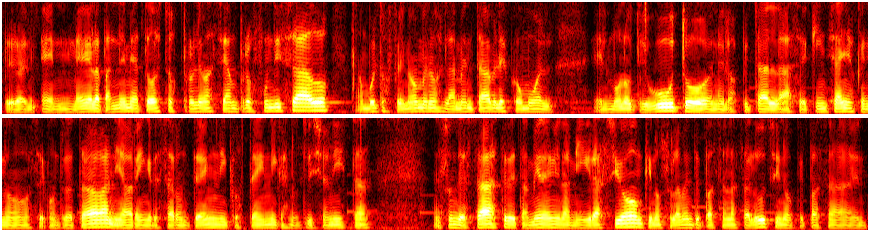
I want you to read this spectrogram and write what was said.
pero en, medio de la pandemia todos estos problemas se han profundizado, han vuelto fenómenos lamentables como el, el monotributo en el hospital hace 15 años que no se contrataban y ahora ingresaron técnicos, técnicas, nutricionistas. Es un desastre, también hay una migración que no solamente pasa en la salud, sino que pasa en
